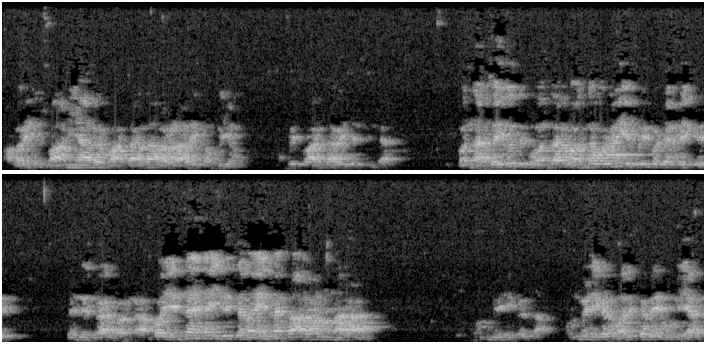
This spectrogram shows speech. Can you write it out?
அவரையும் சுவாமியாக பார்த்தாதான் அவரால் அழைக்க முடியும். அப்படி பார்த்து இப்ப தான் சைவத்துக்கு வந்தால் வந்த உடனே எப்படிப்பட்ட நிலைக்கு சென்றிருக்கிறார் பாருங்க. அப்ப என்ன இதுக்கெல்லாம் என்ன காரணம்னா உண்மைகள் தான். உண்மைகளை மறுக்கவே முடியாது.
